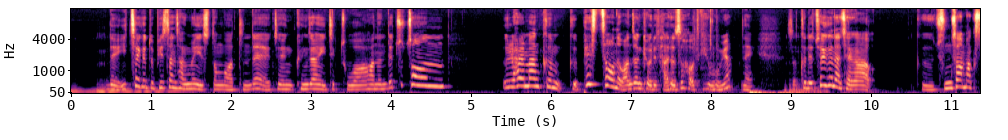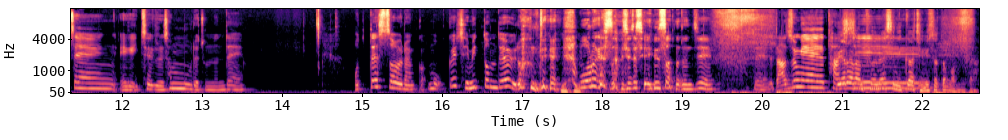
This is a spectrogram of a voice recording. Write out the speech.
음. 네, 이 책에도 비슷한 장면이 있었던 것 같은데 저는 굉장히 이 책 좋아하는데 추천을 할 만큼 그 페스트와는 완전 결이 다르죠 어떻게 보면. 네. 그래서 근데 최근에 제가 그 중3 학생에게 이 책을 선물해 줬는데 어땠어 이러니까 뭐 꽤 재밌던데요 이러는데 모르겠어요 진짜 재밌었는지. 네, 나중에 다시 꽤라는 표현 했으니까 재밌었던 겁니다.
